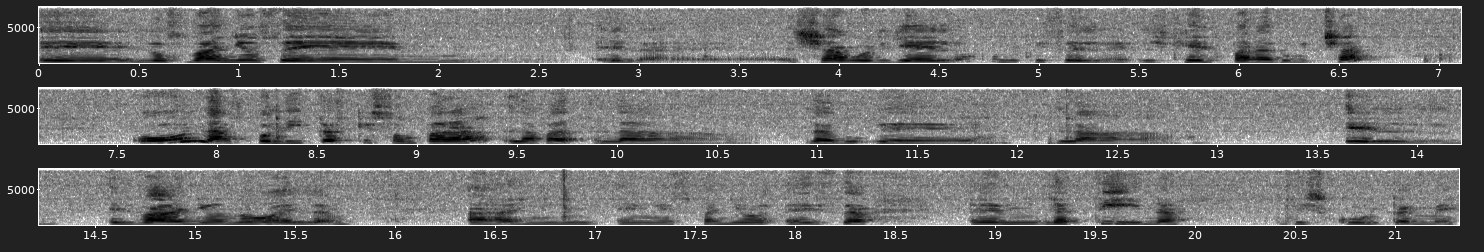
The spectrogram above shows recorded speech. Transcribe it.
eh, los baños de mm, el, eh, shower gel, lo que es el, gel para ducha, o las bolitas que son para la, la, eh, el, baño, ¿no? El, ah, en, español es la, em, latina, discúlpenme.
